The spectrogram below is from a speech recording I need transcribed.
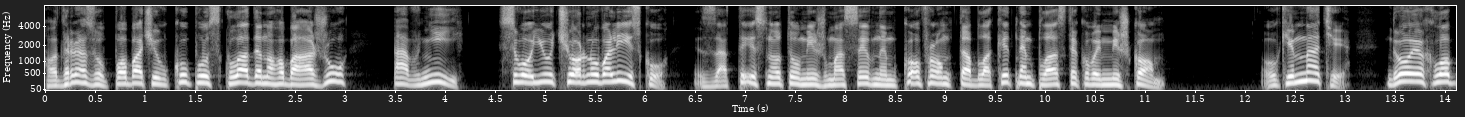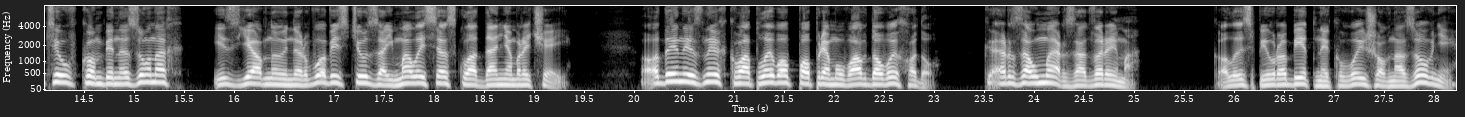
Одразу побачив купу складеного багажу, а в ній свою чорну валізку, затиснуту між масивним кофром та блакитним пластиковим мішком. У кімнаті двоє хлопців в комбінезонах із явною нервовістю займалися складанням речей. Один із них квапливо попрямував до виходу. Кер завмер за дверима. Коли співробітник вийшов назовні,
